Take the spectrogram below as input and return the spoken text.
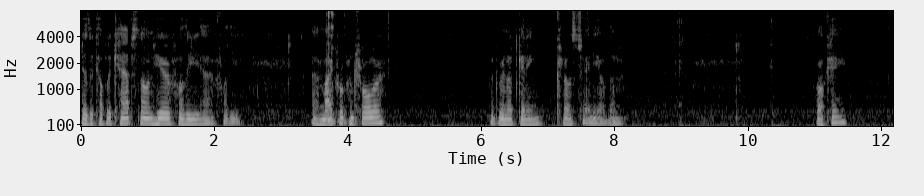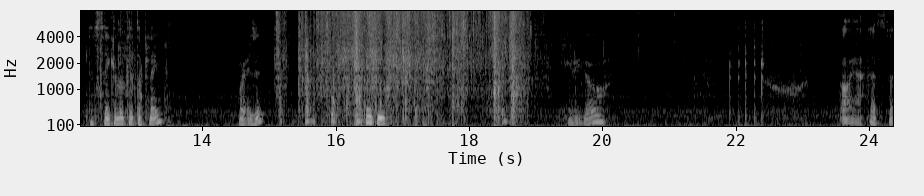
There's a couple of caps down here for the uh, for the uh, microcontroller, but we're not getting close to any of them. Okay, let's take a look at the plate. Where is it? Thank you. Here we go. Oh yeah, that's the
